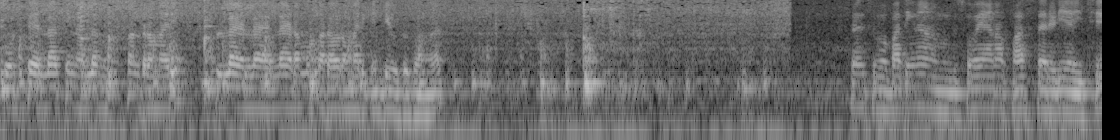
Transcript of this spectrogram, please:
போட்டு எல்லாத்தையும் நல்லா மிக்ஸ் பண்ணுற மாதிரி ஃபுல்லாக எல்லா எல்லா இடமும் பரவுற மாதிரி கிண்டி விட்டுக்கோங்க. ஃப்ரெண்ட்ஸ் இப்போ பார்த்தீங்கன்னா நமக்கு சுவையான பாஸ்தா ரெடி ஆயிடுச்சு.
